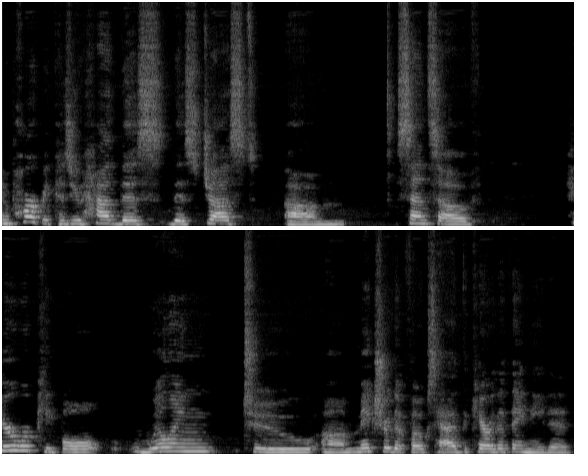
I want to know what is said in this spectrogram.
in part because you had this this just um, sense of here were people willing to um, make sure that folks had the care that they needed.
